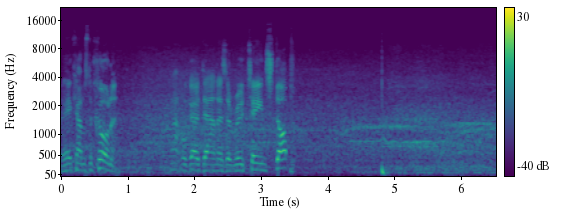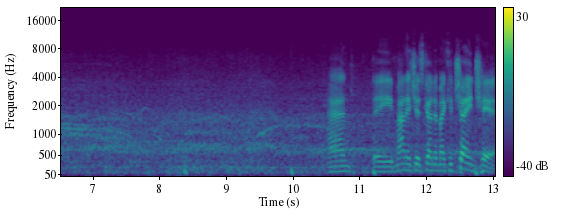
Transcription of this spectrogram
Here comes the corner. That will go down as a routine stop. And the manager's going to make a change here.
